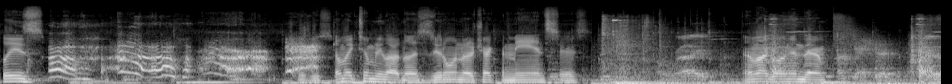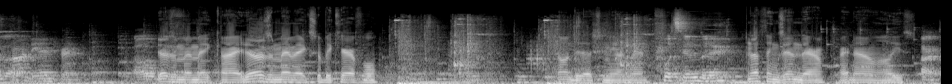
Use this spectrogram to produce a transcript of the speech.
please. Don't make too many loud noises. We don't want to attract the monsters. Alright. I'm not going in there. Okay, good. Oh, oh, There's a mimic. Alright, there's a mimic, so be careful. Don't do that to me, young man. what's in there? Nothing's in there right now, at least. Alright.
